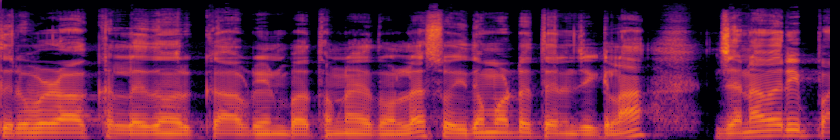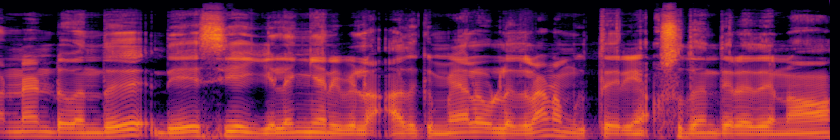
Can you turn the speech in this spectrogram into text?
திருவிழாக்கள் எதுவும் இருக்கா அப்படின்னு பார்த்தோம்னா எதுவும் இல்லை. ஸோ இதை மட்டும் தெரிஞ்சுக்கலாம். ஜனவரி பன்னெண்டு வந்து தேசிய இளைஞர் விழா. அதுக்கு மேலே உள்ளதெல்லாம் நமக்கு தெரியும். சுதந்திர தினம்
